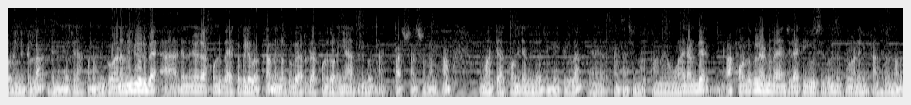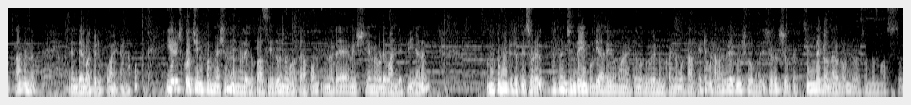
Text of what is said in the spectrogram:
തുടങ്ങിയിട്ടുള്ള ജനയോജന അക്കൗണ്ട് നിങ്ങൾക്ക് വേണമെങ്കിൽ ഒരു ബാ- അക്കൗണ്ട് ബാക്കപ്പിൽ വെക്കാം. നിങ്ങൾക്ക് വേറൊരു അക്കൗണ്ട് തുടങ്ങി അതിൽ നിന്നും ട്രാൻസാക്ഷൻ നടത്താം. മറ്റേ അക്കൗണ്ട് ജനയോജനയിലേക്കുള്ള ട്രാൻസാക്ഷൻ നടത്താം. അങ്ങനെ രണ്ട് അക്കൗണ്ടുകൾ രണ്ട് ബാങ്കിലായിട്ട് യൂസ് ചെയ്തു നിങ്ങൾക്ക് വേണമെങ്കിൽ ട്രാൻസാക്ഷൻ നടത്താം എന്ന് എന്റെ മറ്റൊരു പോയിന്റാണ് അപ്പോൾ ഈ ഒരു കൊച്ചു ഇൻഫർമേഷൻ നിങ്ങളിലേക്ക് പാസ് ചെയ്തു എന്ന് മാത്രം. അപ്പം ഇന്നത്തെ വിഷയം ഇവിടെ വണ്ടിപ്പ് ചെയ്യണം. നമുക്ക് മറ്റൊരു എപ്പിസോഡിൽ പുതിയ ചിന്തയും പുതിയ അറിവുമായിട്ട് നമുക്ക് വീണ്ടും കണ്ടുമുട്ടാം. ഏറ്റവും ചിന്തകൾ ഉണ്ടാകണം സ്വന്തം മാസം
